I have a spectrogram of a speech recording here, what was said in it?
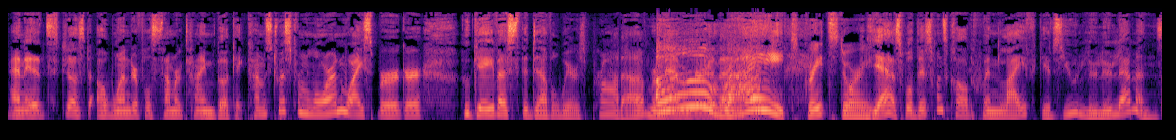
and it's just a wonderful summertime book. It comes to us from Lauren Weisberger, who gave us The Devil Wears Prada. Remember oh, that? right. Great story. Yes. Well, this one's called When Life Gives You Lululemons.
